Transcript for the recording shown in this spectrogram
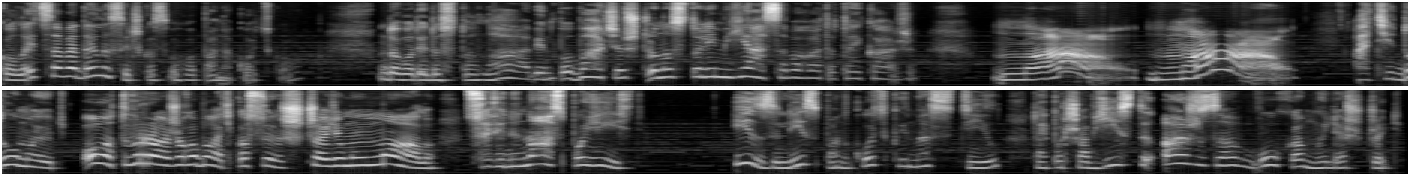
Коли це веде лисичка свого пана Коцького. До води до стола він побачив, що на столі м'яса багато, та й каже Мау, мау. А ті думають, от вражого батька син, ще йому мало, це він і нас поїсть. І зліз пан Коцький на стіл та й почав їсти аж за вухами лящить.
